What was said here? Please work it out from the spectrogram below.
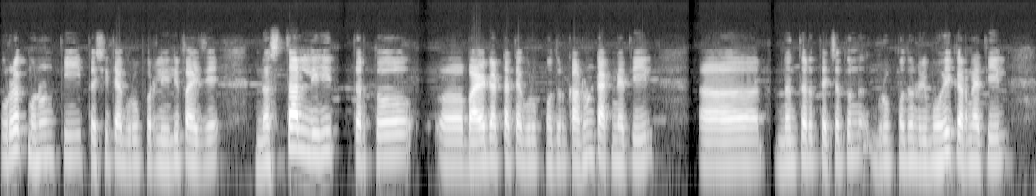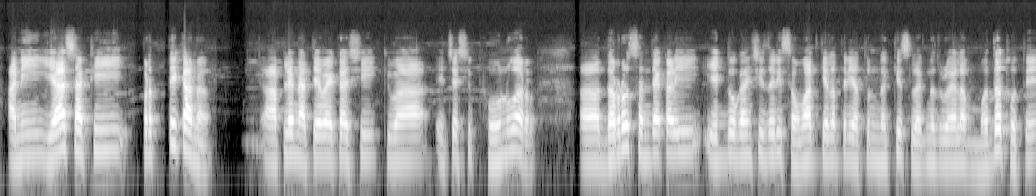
पूरक म्हणून ती तशी त्या ग्रुपवर लिहिली पाहिजे. नसता लिहित तर तो बायोडाटा त्या ग्रुपमधून काढून टाकण्यात येईल. नंतर त्याच्यातून ग्रुपमधून रिमूव्हही करण्यात येईल. आणि यासाठी प्रत्येकानं आपल्या नातेवाईकाशी किंवा याच्याशी फोनवर दररोज संध्याकाळी एक दोघांशी जरी संवाद केला तर यातून नक्कीच लग्न जुळायला मदत होते.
